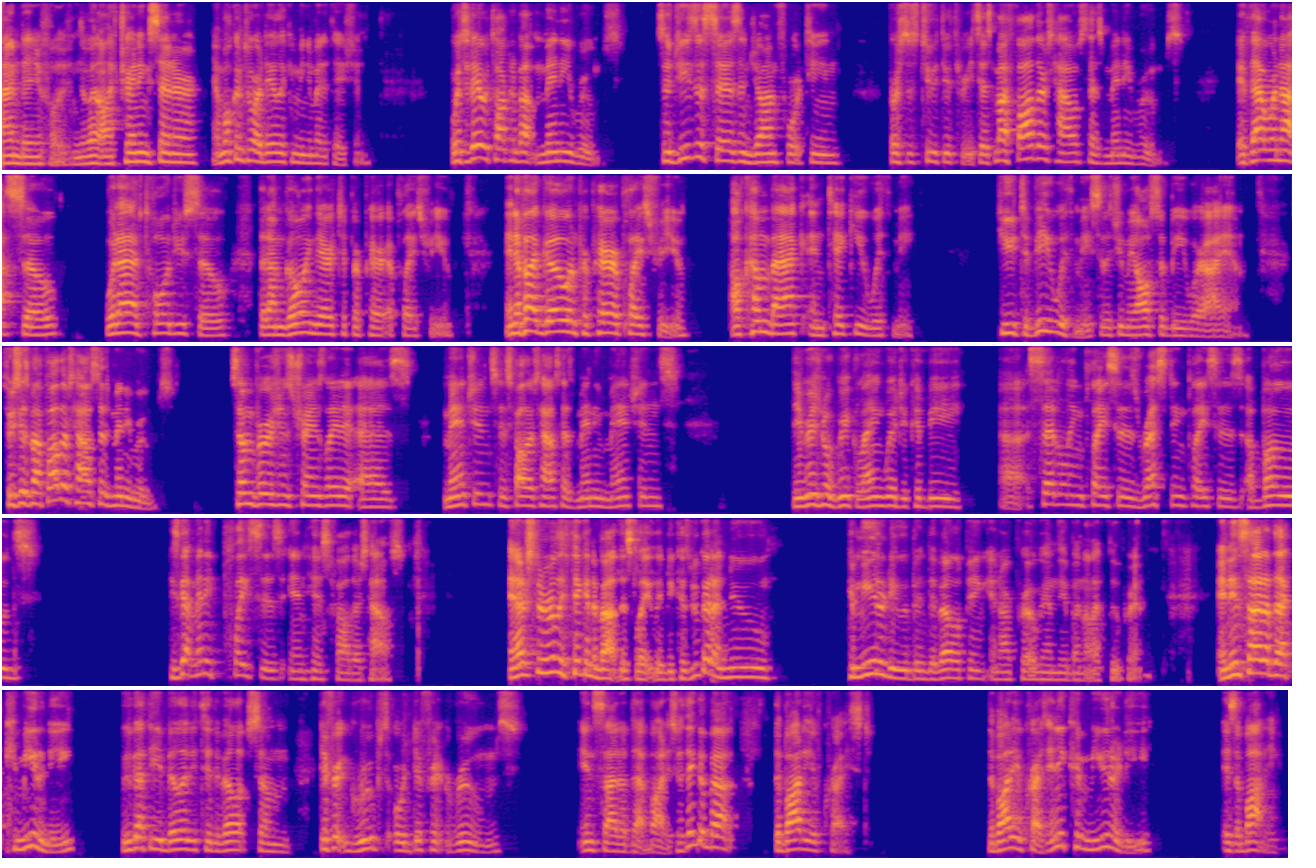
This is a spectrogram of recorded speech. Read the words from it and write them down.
I'm Daniel Foley from the Wellness Life Training Center, and welcome to our daily communion meditation. Where today we're talking about many rooms. So Jesus says in John 14, verses 2 through 3, he says, My Father's house has many rooms. If that were not so, would I have told you so, that I'm going there to prepare a place for you? And if I go and prepare a place for you, I'll come back and take you with me, you to be with me, so that you may also be where I am. So he says, My Father's house has many rooms. Some versions translate it as mansions. His father's house has many mansions. The original Greek language, it could be uh, settling places, resting places, abodes. He's got many places in his father's house. And I've just been really thinking about this lately because we've got a new community we've been developing in our program, the Abundant Life Blueprint. And inside of that community, we've got the ability to develop some different groups or different rooms inside of that body. So think about the body of Christ. The body of Christ. Any community is a body.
